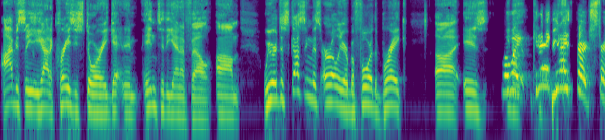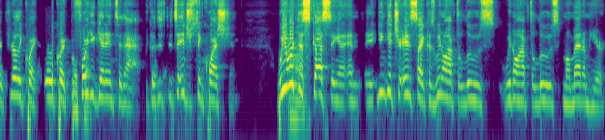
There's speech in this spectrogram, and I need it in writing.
obviously you got a crazy story getting him into the NFL. Um, we were discussing this earlier before the break. Uh, is Well, you know, wait. Can I can I search search really quick, really quick before up? you get into that because it's, it's an interesting question. We were Uh-huh. discussing and, and you can get your insight because we don't have to lose we don't have to lose momentum here.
